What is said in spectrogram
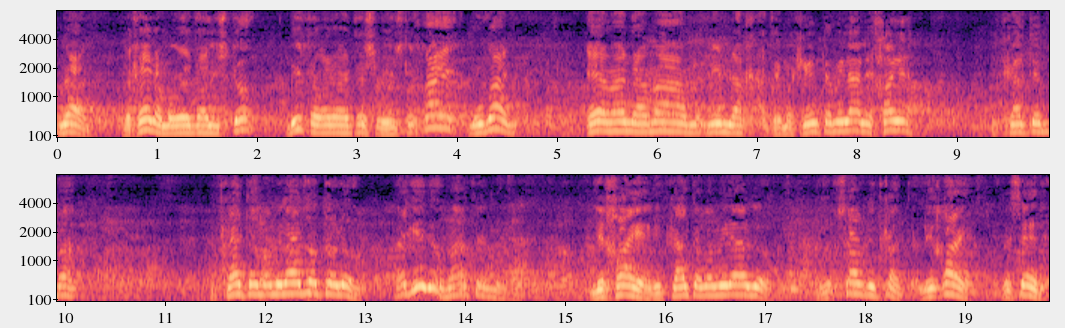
נעם. וכן המורד על אשתו, ביסטרון על תשמיש לחיה, מובן. אמר ממלאכה. אתם מכירים את המילה לחיה? נתקלתם בה? נתקלתם במילה הזאת או לא? תגידו, מה אתם... לחיה, נתקלת במילה הזאת? אז עכשיו נתקלת, לחיה, בסדר.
